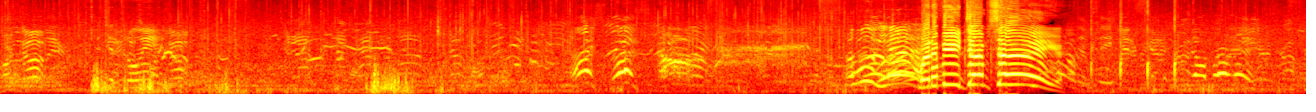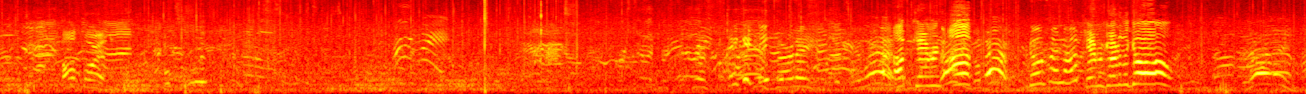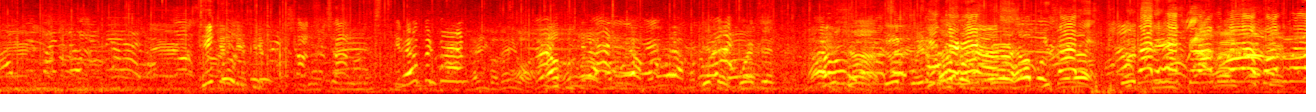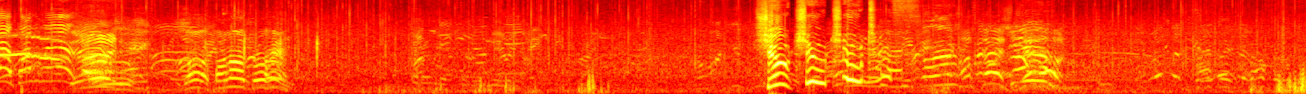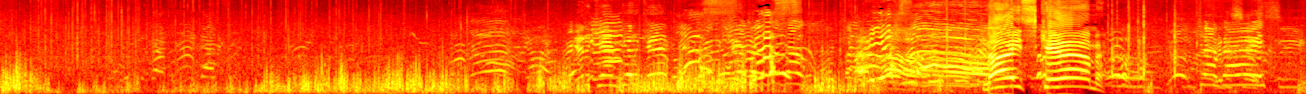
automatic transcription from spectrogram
Mark up. Let's it throw in. Mark up. Nice, nice. Oh, yeah. Call for it. Take it, take it. Up, Cameron, up. Go up. Cameron, go to the goal. Take it. Get open for him. There you go. Help him. Get there, Quentin. Good job. Good, way to Help go. him, Peter, help him, You got it. Peter. You got it, Hector. All the way up. All the way up. All the way up. Good. Go, follow, throw him. Shoot, shoot, shoot! Shoot! Get it, Cam, get it, Cam! Nice, Cam! Good job, guys.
